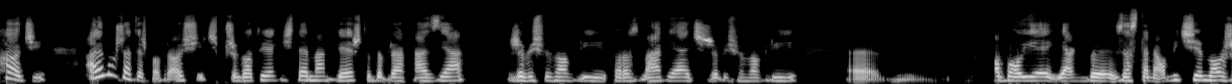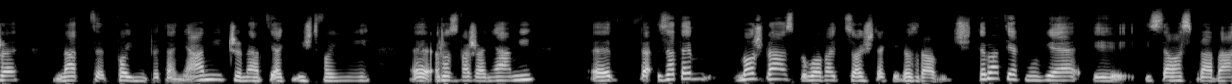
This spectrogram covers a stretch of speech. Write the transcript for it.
wchodzi ale można też poprosić, przygotuj jakiś temat, wiesz, to dobra okazja, żebyśmy mogli porozmawiać, żebyśmy mogli e, oboje jakby zastanowić się może nad Twoimi pytaniami, czy nad jakimiś Twoimi e, rozważaniami. E, zatem można spróbować coś takiego zrobić. Temat, jak mówię, i, i cała sprawa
